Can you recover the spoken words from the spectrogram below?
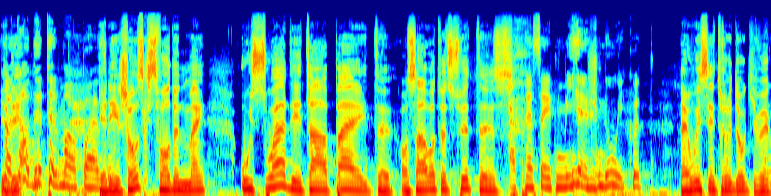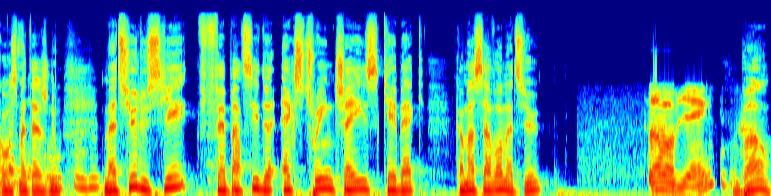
Il y a des- tellement pas Il y a des choses qui se font d'une main. Ou soit des tempêtes. On s'en va tout de suite. euh, Après s'être mis à genoux, écoute. Ben oui, c'est Trudeau qui veut qu'on Ouais, se mette à genoux. Mhm. Mathieu Lucier fait partie de Extreme Chase Québec. Comment ça va, Mathieu? Ça va bien. Bon.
